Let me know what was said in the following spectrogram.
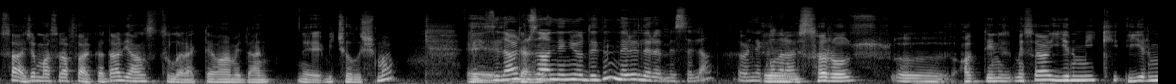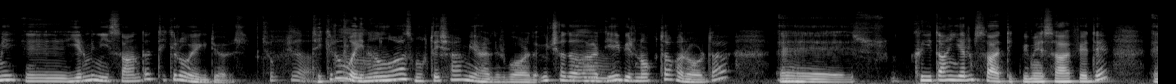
sadece masraflar kadar yansıtılarak devam eden e, bir çalışma. Geziler dernek- düzenleniyor dedin. Nerelere mesela? Örnek Ee, olarak. Saroz, e, Akdeniz mesela 22 20 e, 20 Nisan'da Tekirova'ya gidiyoruz. Çok güzel. Tekirova Hmm. inanılmaz muhteşem bir yerdir bu arada. Üç Adalar Hmm. diye bir nokta var orada. Ee, kıyıdan yarım saatlik bir mesafede e,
